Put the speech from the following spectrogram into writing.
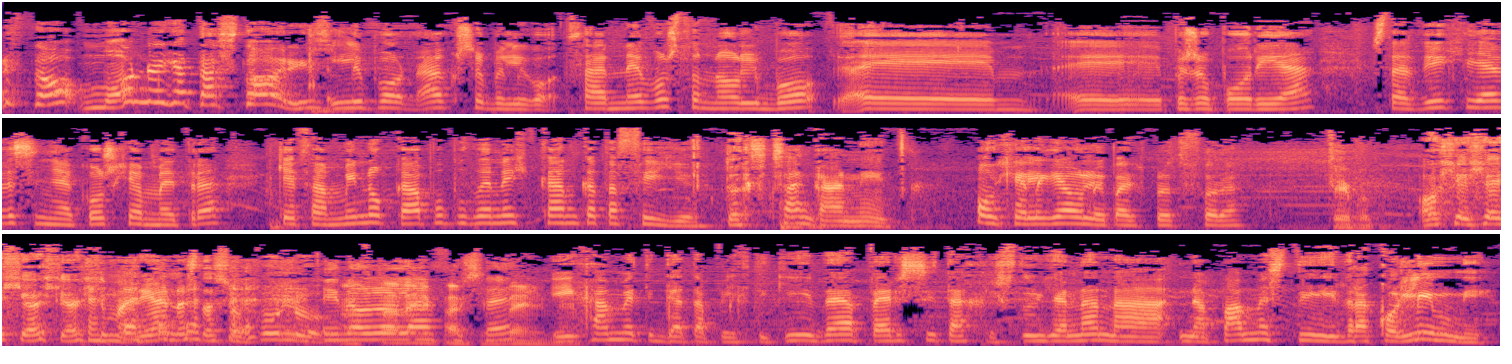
έρθω μόνο για τα stories. Λοιπόν, άκουσε με λίγο. Θα ανέβω στον Όλυμπο ε, ε, πεζοπορία στα 2.900 μέτρα και θα μείνω κάπου που δεν έχει καν καταφύγιο. Το έχεις ξανακάνει; Όχι, αλλά για όλο υπάρχει πρώτη φορά. Τίποτα. Όχι, όχι, όχι, όχι, όχι, Μαρία Αναστασοπούλου. Είναι Αυτά όλο δεν λάθος, υπάρχει, ε. δεν είναι. Είχαμε την καταπληκτική ιδέα πέρσι τα Χριστούγεννα να, να πάμε στη Δρακολίμνη.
